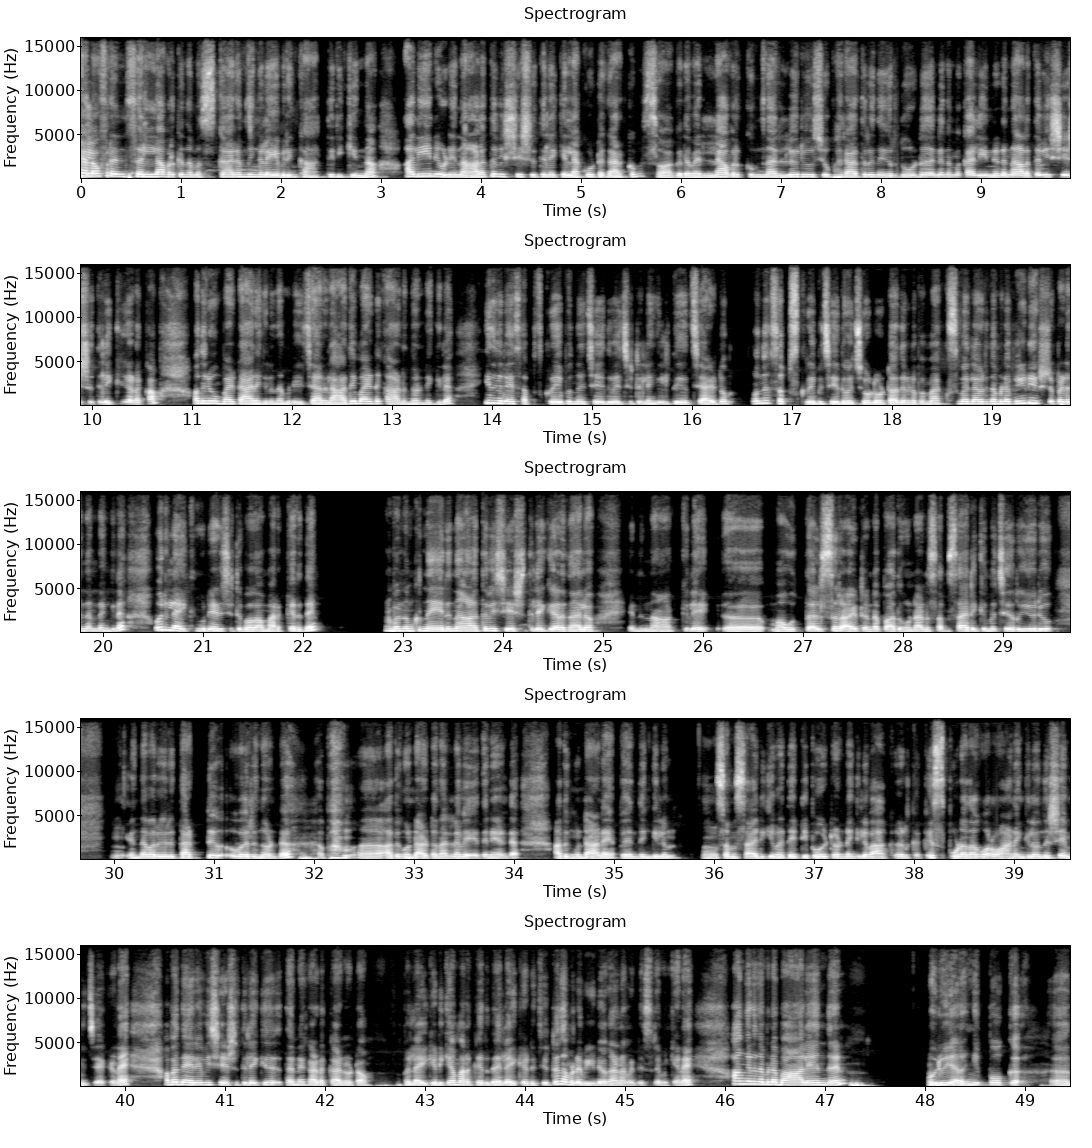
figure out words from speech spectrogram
Hello friends എല്ലാവർക്കും നമസ്കാരം. നിങ്ങളേവരും കാത്തിരിക്കുന്ന അലിയനയുടെ നാളത്തെ വിശേഷത്തിലേക്ക് എല്ലാ കൂട്ടുകാർക്കും സ്വാഗതം. എല്ലാവർക്കും നല്ലൊരു ശുഭരാത്രി നേർന്നുകൊണ്ട് തന്നെ നമുക്ക് അലിയനയുടെ നാളത്തെ വിശേഷത്തിലേക്ക് കിടക്കാം. അതിനു മുമ്പായിട്ട് ആരെങ്കിലും നമ്മുടെ ഈ ചാനൽ ആദ്യമായിട്ട് കാണുന്നുണ്ടെങ്കിൽ ഇതുവരെ സബ്സ്ക്രൈബ് ഒന്നും ചെയ്തു വെച്ചിട്ടില്ലെങ്കിൽ തീർച്ചയായിട്ടും ഒന്ന് സബ്സ്ക്രൈബ് ചെയ്തു വെച്ചോളൂ കേട്ടോ അതിനോടൊപ്പം മാക്സിമം എല്ലാവരും നമ്മുടെ വീഡിയോ ഇഷ്ടപ്പെടുന്നുണ്ടെങ്കിൽ ഒരു ലൈക്കും കൂടി അടിച്ചിട്ട് പോകാൻ മറക്കരുത്. അപ്പൊ നമുക്ക് നേരെ നാളത്തെ വിശേഷത്തിലേക്ക് കിടന്നാലോ? എന്റെ നാക്കിലെ മൗത്ത് അൾസർ ആയിട്ടുണ്ട്. അപ്പൊ അതുകൊണ്ടാണ് സംസാരിക്കുമ്പോൾ ചെറിയൊരു എന്താ പറയുക ഒരു തട്ട് വരുന്നുണ്ട്. അപ്പം അതുകൊണ്ടാട്ടോ നല്ല വേദനയുണ്ട്. അതുകൊണ്ടാണ് അപ്പൊ എന്തെങ്കിലും സംസാരിക്കുമ്പോൾ തെറ്റിപ്പോയിട്ടുണ്ടെങ്കിൽ വാക്കുകൾക്കൊക്കെ സ്ഫുടത കുറവാണെങ്കിൽ ഒന്ന് ക്ഷമിച്ചേക്കണേ. അപ്പൊ നേരെ വിശേഷത്തിലേക്ക് തന്നെ കടക്കാൻ കേട്ടോ. അപ്പൊ ലൈക്ക് അടിക്കാൻ മറക്കരുത്. ലൈക്ക് അടിച്ചിട്ട് നമ്മുടെ വീഡിയോ കാണാൻ വേണ്ടി ശ്രമിക്കണേ. അങ്ങനെ നമ്മുടെ ബാലേന്ദ്രൻ ഒരു ഇറങ്ങിപ്പോക്ക്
